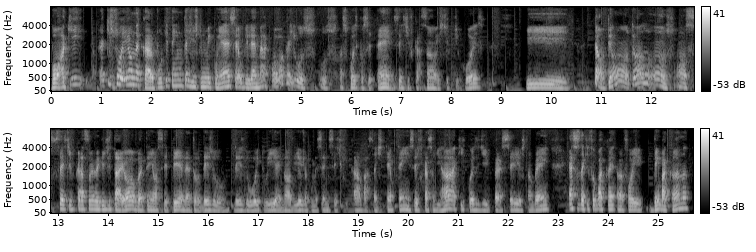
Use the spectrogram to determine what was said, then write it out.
Bom, aqui, aqui sou eu, né, cara? Porque tem muita gente que não me conhece, é o Guilherme. Ah, coloca aí os, os, as coisas que você tem, certificação, esse tipo de coisa. E então, tem, um, tem uns, umas certificações aqui de Taioba, tem OCP, né? Tô desde o, desde o 8i, aí 9i eu já comecei a me certificar há bastante tempo. Tem certificação de hack, coisa de pré-sales também. Essas daqui foi, bacana, foi bem bacana.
